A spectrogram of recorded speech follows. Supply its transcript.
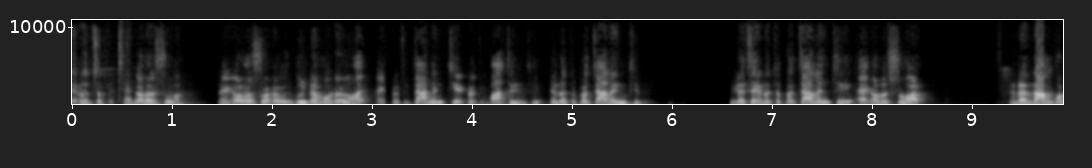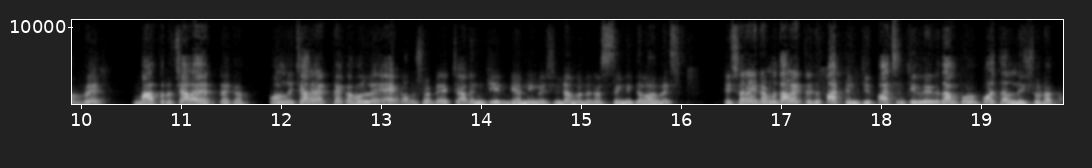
এর হচ্ছে এগারোশো এগারোশো টাকা দুইটা মডেল হয়, একটা হচ্ছে চার ইঞ্চি, একটা হচ্ছে পাঁচ ইঞ্চি। এটা হচ্ছে আপনার চার ইঞ্চি। ঠিক আছে? এটা হচ্ছে আপনার চার ইঞ্চি, এগারোশো ওয়াট। এটার দাম পড়বে মাত্র চার হাজার টাকা। অনলি চার হাজার টাকা হলে এগারোশো টাকা চার ইঞ্চি গ্যামিং মেশিনটা আমাদের কাছ থেকে নিতে পারবেন। এছাড়া এটার মধ্যে আরেকটা হচ্ছে পাঁচ ইঞ্চি। পাঁচ ইঞ্চি দাম পড়বে পঁয়তাল্লিশশো টাকা।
